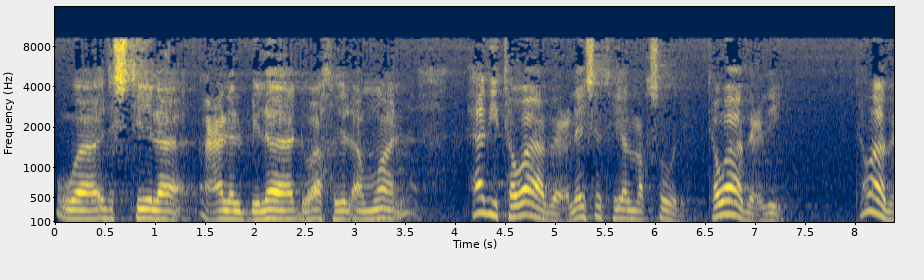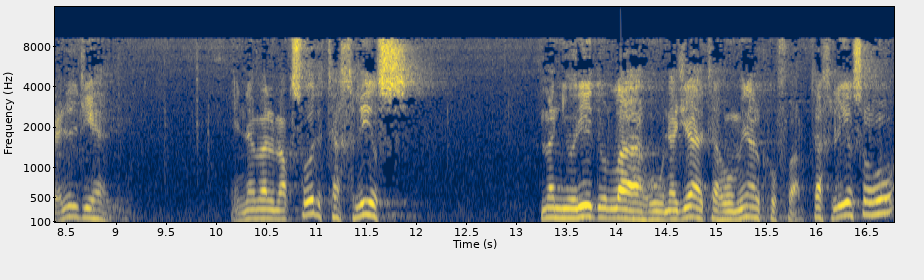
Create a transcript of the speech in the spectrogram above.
والاستيلاء على البلاد وأخذ الأموال هذه توابع ليست هي المقصوده توابع ذي توابع للجهاد. إنما المقصود تخليص من يريد الله نجاته من الكفار تخليصه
